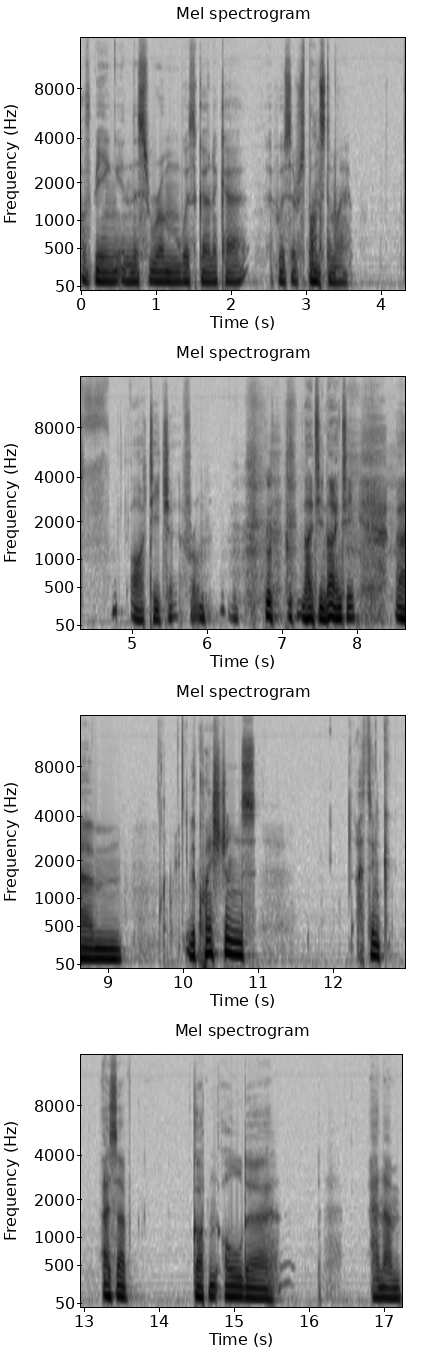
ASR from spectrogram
of being in this room with Guernica it was a response to my art teacher from 1990. Um, the questions, I think, as I've gotten older and I'm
